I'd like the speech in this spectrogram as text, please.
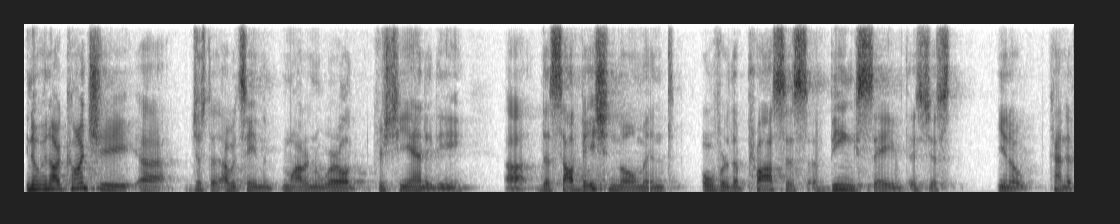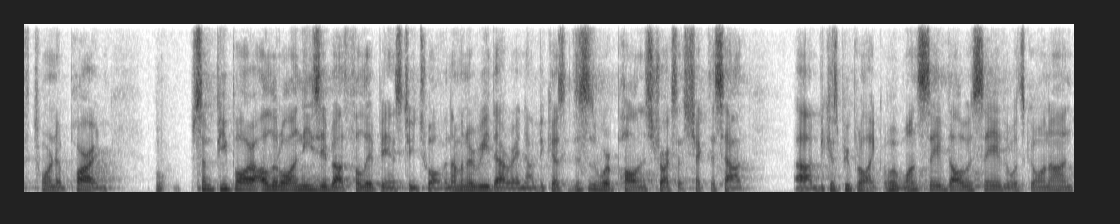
You know, in our country, uh, just I would say in the modern world, Christianity, uh, the salvation moment over the process of being saved is just, you know, kind of torn apart. Some people are a little uneasy about Philippians 2.12, and I'm going to read that right now because this is where Paul instructs us. Check this out. Uh, because people are like, oh, once saved, always saved. What's going on?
